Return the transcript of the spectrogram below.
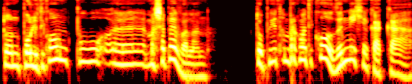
των πολιτικών που ε, μας επέβαλαν. Το οποίο ήταν πραγματικό. Δεν είχε κακά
